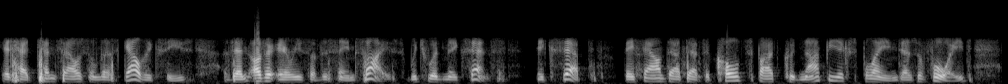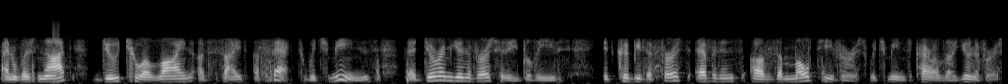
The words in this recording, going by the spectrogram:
it had 10,000 less galaxies than other areas of the same size, which would make sense. Except they found out that the cold spot could not be explained as a void and was not due to a line of sight effect, which means that Durham University believes it could be the first evidence of the multiverse, which means parallel universe.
